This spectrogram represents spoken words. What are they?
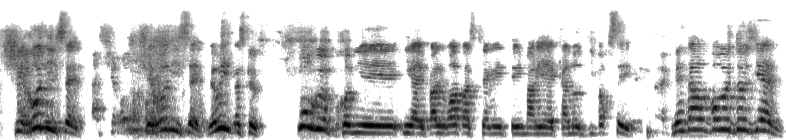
chez Renisset. Ah, chez. Mais oui, parce que pour le premier, il n'avait pas le droit parce qu'elle était mariée avec un autre divorcé. Maintenant, pour le deuxième,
